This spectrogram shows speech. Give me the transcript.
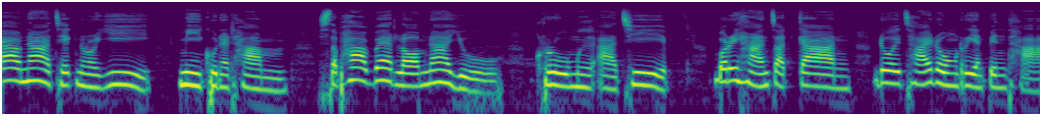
ก้าวหน้าเทคโนโลยี มีคุณธรรม สภาพแวดล้อมน่าอยู่ ครูมืออาชีพ บริหารจัดการโดยใช้โรงเรียนเป็นฐา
